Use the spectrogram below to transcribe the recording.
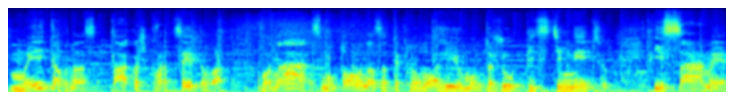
мийка в нас також кварцитова. Вона змонтована за технологією монтажу під стільницю. І саме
